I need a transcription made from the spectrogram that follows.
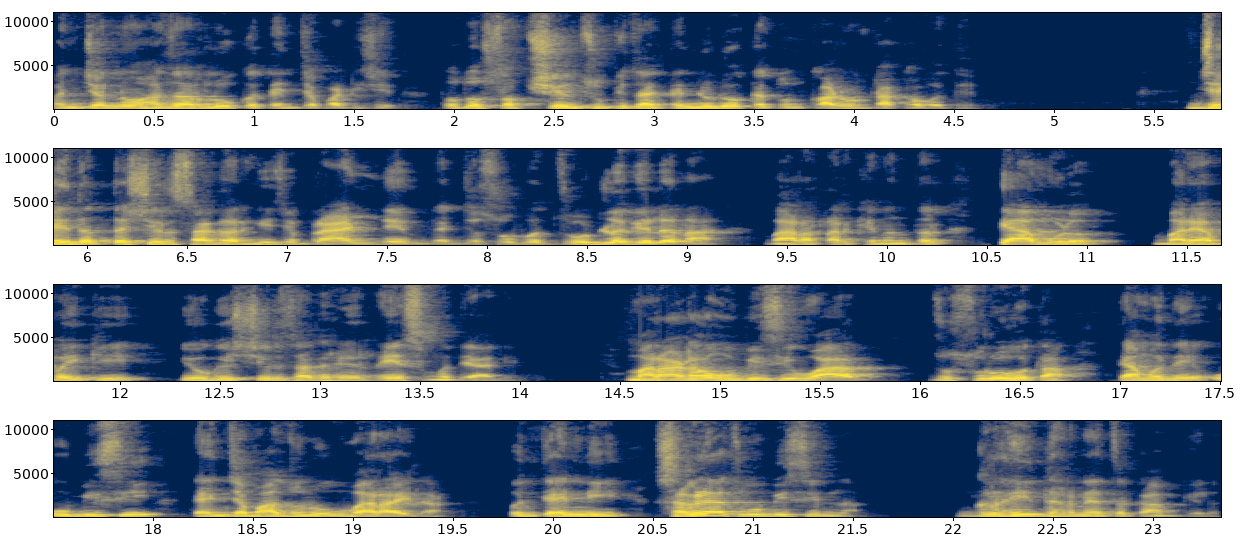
पंच्याण्णव हजार लोक त्यांच्या पाठीशी तर तो सपशेल चुकीचा आहे. त्यांनी डोक्यातून काढून टाकावं ते. जयदत्त क्षीरसागर हे जे ब्रँड नेम त्यांच्यासोबत जोडलं गेलं ना बारा तारखेनंतर. त्यामुळं बऱ्यापैकी योगेश क्षीरसागर हे रेसमध्ये आले. मराठा ओबीसी वाद जो सुरू होता त्यामध्ये ओबीसी त्यांच्या बाजूने उभा राहिला. पण त्यांनी सगळ्याच ओबीसींना ग्रहीत धरण्याचं काम केलं.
